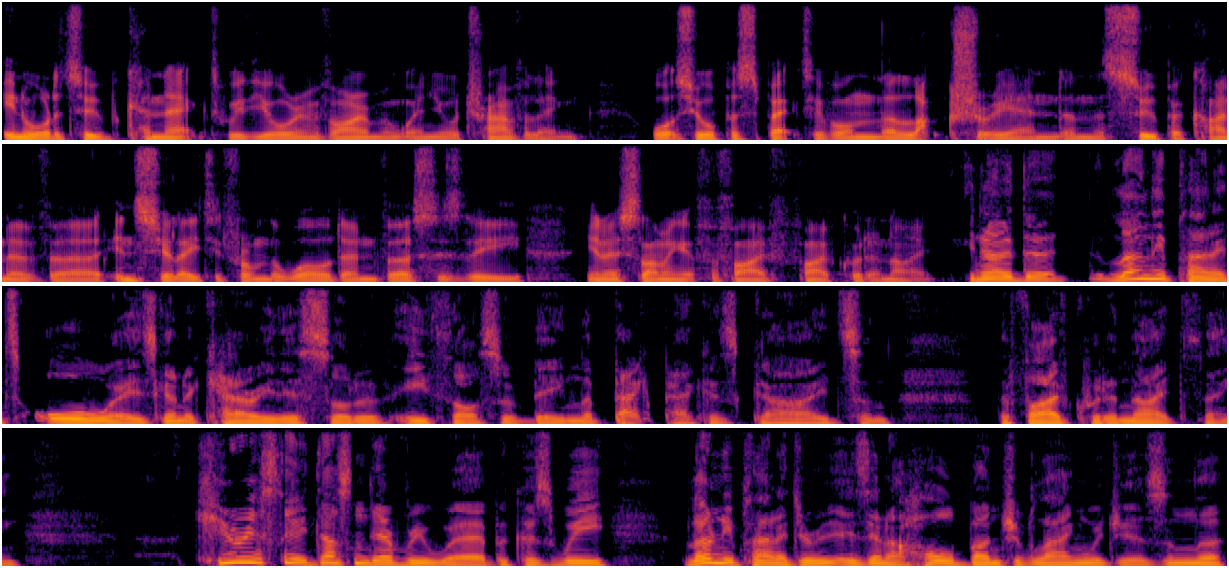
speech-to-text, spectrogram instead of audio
In order to connect with your environment when you're traveling, What's your perspective on the luxury end and the super kind of uh, insulated from the world end versus the you know slumming it for five five quid a night? You know, the Lonely Planet's always going to carry this sort of ethos of being the backpackers' guides and the five quid a night thing. Curiously, it doesn't everywhere because we Lonely Planet is in a whole bunch of languages, and the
